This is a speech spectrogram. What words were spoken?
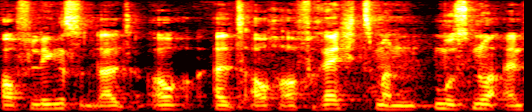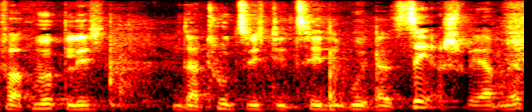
auf links und als auch, als auch auf rechts. Man muss nur einfach wirklich, und da tut sich die CDU ja sehr schwer mit,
